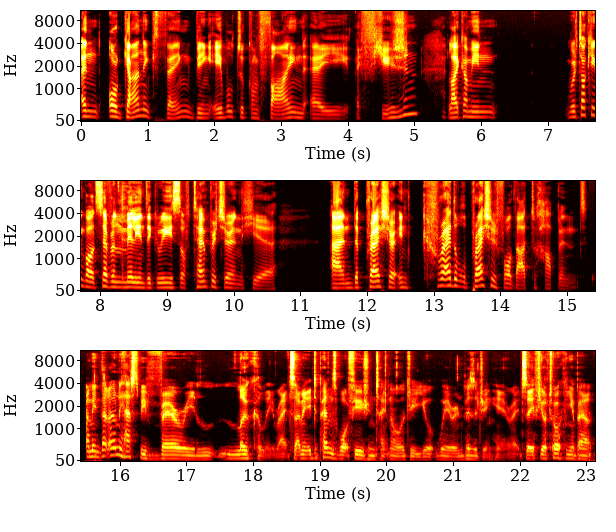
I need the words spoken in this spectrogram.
an organic thing being able to confine a a fusion like i mean we're talking about several million degrees of temperature in here and the pressure incredible pressure for that to happen I mean, that only has to be very locally, right? So, I mean, it depends what fusion technology you're, we're envisaging here, right? So, if you're talking about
